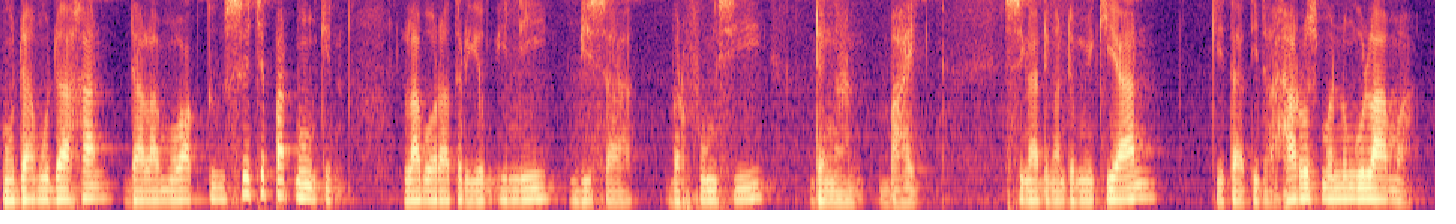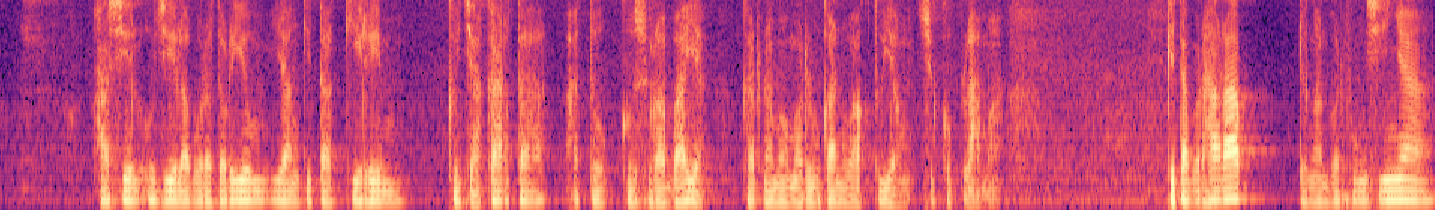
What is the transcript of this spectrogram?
Mudah-mudahan dalam waktu secepat mungkin laboratorium ini bisa berfungsi dengan baik. Sehingga dengan demikian kita tidak harus menunggu lama hasil uji laboratorium yang kita kirim ke Jakarta atau ke Surabaya karena memerlukan waktu yang cukup lama. Kita berharap dengan berfungsinya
